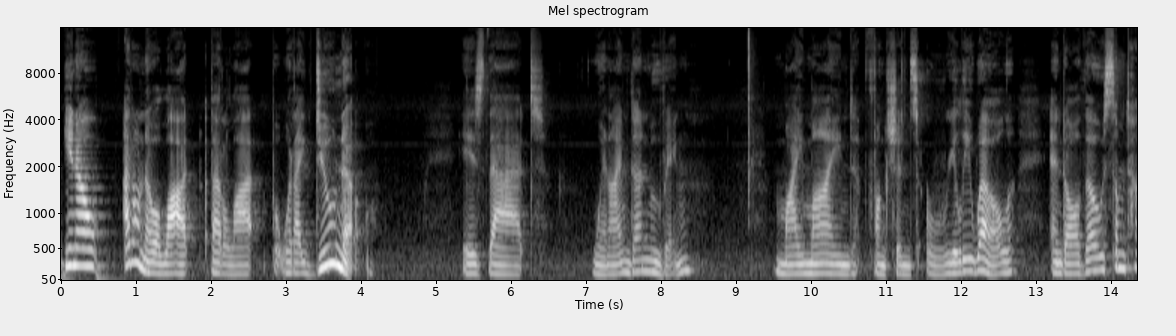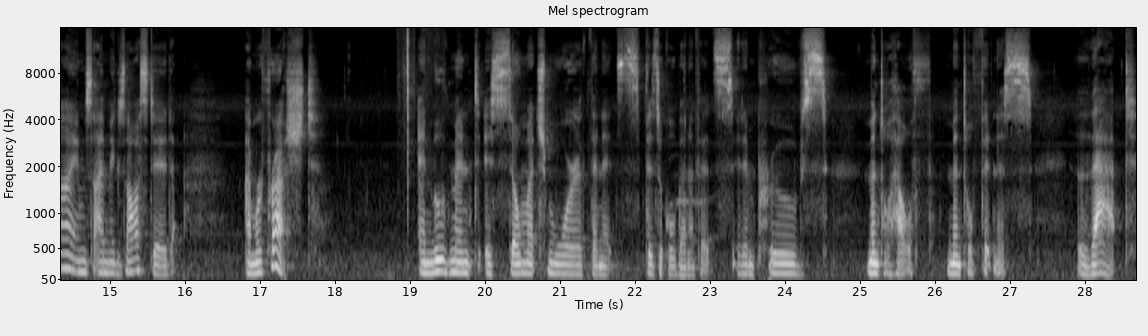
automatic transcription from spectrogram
you know, I don't know a lot about a lot, but what I do know is that when I'm done moving, my mind functions really well. And although sometimes I'm exhausted, I'm refreshed. And movement is so much more than its physical benefits. It improves mental health, mental fitness. That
